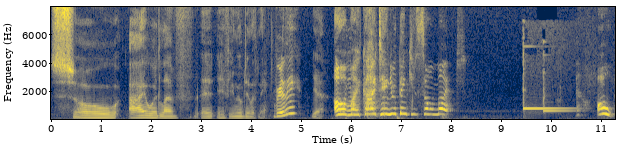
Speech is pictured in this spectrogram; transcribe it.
So I would love it if you moved in with me. Really? Yeah. Oh my god, Daniel, thank you so much. Oh,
